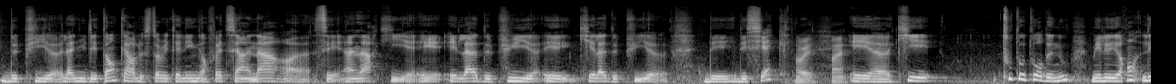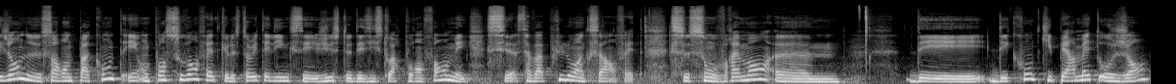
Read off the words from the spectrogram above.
depuis euh, la nuit des temps, car le storytelling, en fait, c'est un art, euh, c'est un art qui est, est, là depuis et qui est là depuis des, des, siècles ouais, ouais. et qui est tout autour de nous, mais les, les gens ne s'en rendent pas compte et on pense souvent en fait que le storytelling c'est juste des histoires pour enfants, mais ça va plus loin que ça en fait. Ce sont vraiment euh, des, des contes qui permettent aux gens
